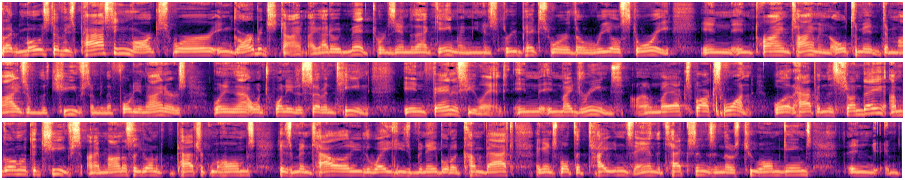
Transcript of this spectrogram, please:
but most of his passing marks were in garbage time. I got to admit, towards the end of that game, I mean, his three picks were the real story in, in prime time and ultimate demise of the Chiefs. I mean, the 49ers winning that one 20 to 17 in Fantasyland, in, in my dreams, on my Xbox One. Will it happen this Sunday? I'm going with the Chiefs. I'm honestly going with Patrick Mahomes, his mentality, the way he's been able to come back against both the Titans and the Texans in those two home games in, in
